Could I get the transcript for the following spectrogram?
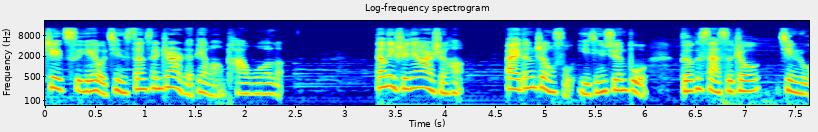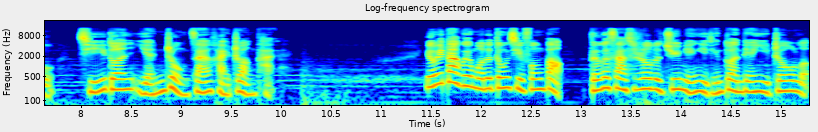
这次也有近三分之二的电网趴窝了。当地时间二十号，拜登政府已经宣布德克萨斯州进入极端严重灾害状态。由于大规模的冬季风暴，德克萨斯州的居民已经断电一周了。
